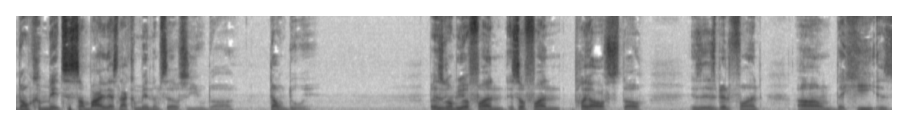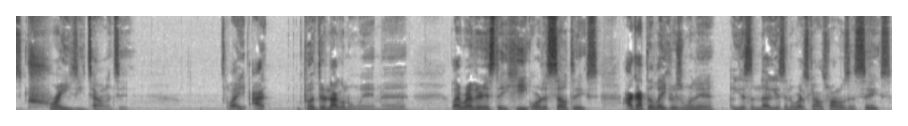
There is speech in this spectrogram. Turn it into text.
Don't commit to somebody that's not committing themselves to you, dog. Don't do it. But it's gonna be a fun. It's a fun playoffs though. it's, it's been fun. Um, the Heat is crazy talented. Like I, but they're not gonna win, man. Like whether it's the Heat or the Celtics, I got the Lakers winning against the Nuggets in the Western Conference Finals in six.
